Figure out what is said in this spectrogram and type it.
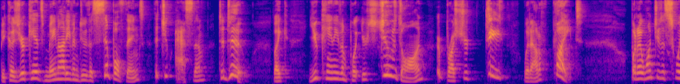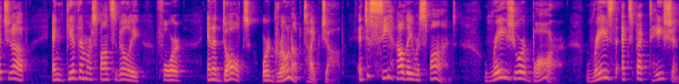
because your kids may not even do the simple things that you ask them to do. Like you can't even put your shoes on or brush your teeth without a fight. But I want you to switch it up and give them responsibility for an adult or grown up type job and just see how they respond. Raise your bar, raise the expectation,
